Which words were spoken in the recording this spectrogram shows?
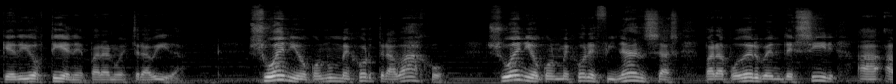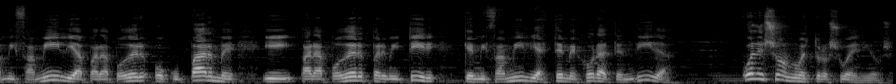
que Dios tiene para nuestra vida. Sueño con un mejor trabajo, sueño con mejores finanzas para poder bendecir a, mi familia, para poder ocuparme y para poder permitir que mi familia esté mejor atendida. ¿Cuáles son nuestros sueños?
